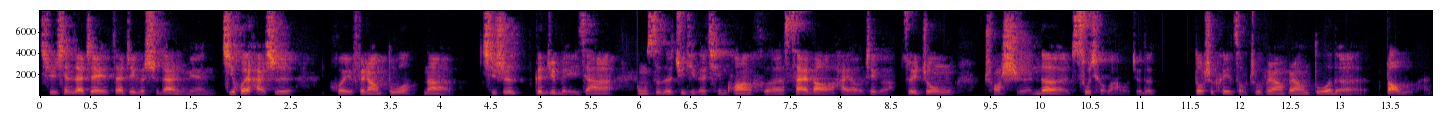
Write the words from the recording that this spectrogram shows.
其实现在这在这个时代里面，机会还是会非常多。那其实根据每一家公司的具体的情况和赛道，还有这个最终创始人的诉求吧，我觉得都是可以走出非常非常多的道路来。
